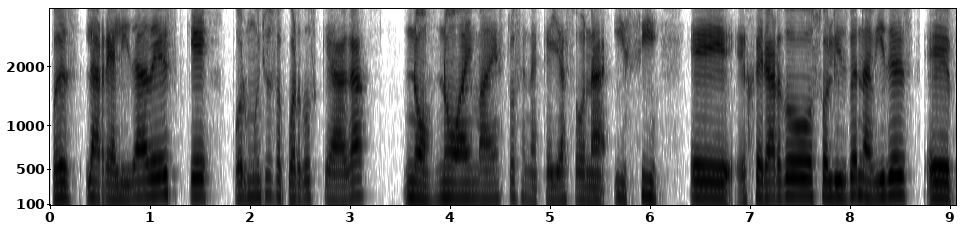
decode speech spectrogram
pues la realidad es que por muchos acuerdos que haga, no, no hay maestros en aquella zona. Y sí, eh, Gerardo Solís Benavides eh,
